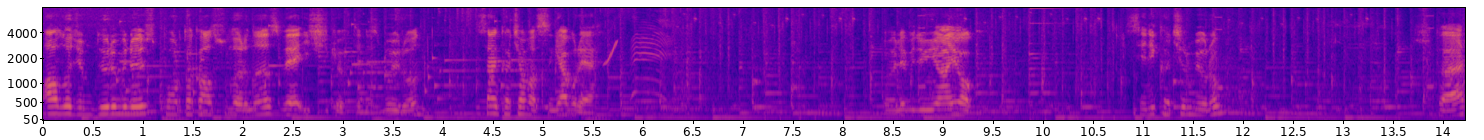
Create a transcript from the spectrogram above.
Ablacım dürümünüz, portakal sularınız ve içli köfteniz. Buyurun. Sen kaçamazsın gel buraya. Öyle bir dünya yok. Seni kaçırmıyorum. Süper.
